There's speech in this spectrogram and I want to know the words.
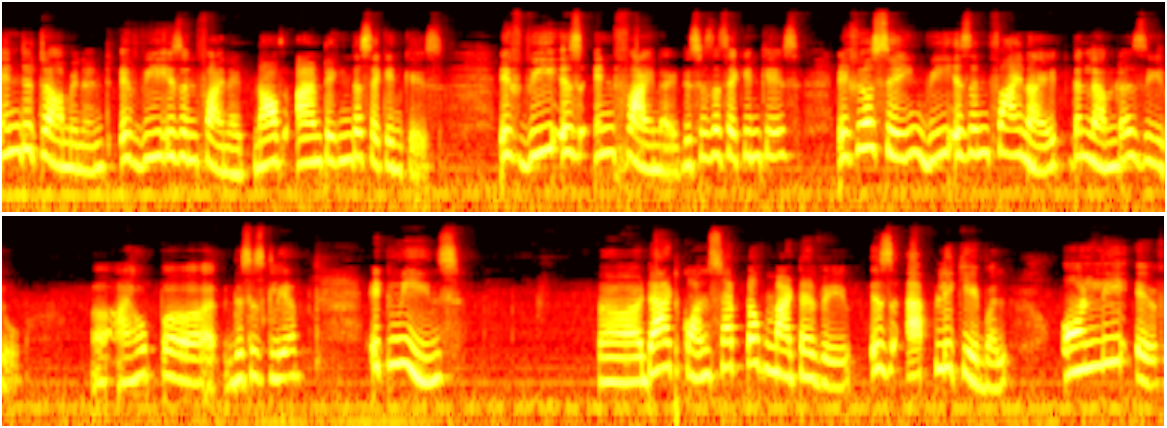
indeterminate if V is infinite. Now, I am taking the second case. If V is infinite, this is the second case. If you are saying V is infinite, then lambda is 0. Uh, I hope uh, this is clear. It means uh, that concept of matter wave is applicable only if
